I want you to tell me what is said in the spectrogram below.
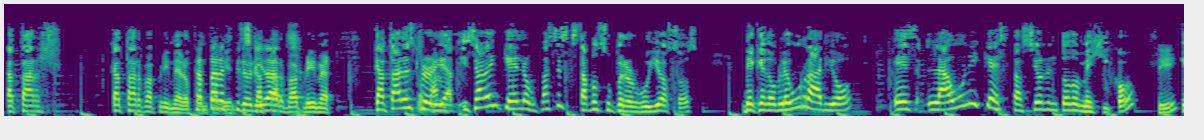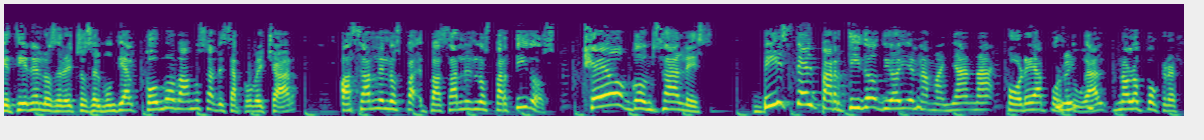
Qatar, Qatar va primero. Qatar es prioridad. Qatar va primero. Qatar es prioridad. ¿Y saben qué? Lo que pasa es que estamos súper orgullosos de que W Radio es la única estación en todo México Sí. que tiene los derechos del mundial. ¿Cómo vamos a desaprovechar pasarle los, pa- pasarles los partidos? Geo González, ¿viste el partido de hoy en la mañana Corea-Portugal? No lo puedo creer.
